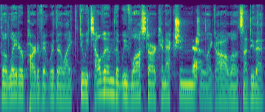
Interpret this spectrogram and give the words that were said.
the later part of it, where they're like, "Do we tell them that we've lost our connection?" To like, oh, well, let's not do that.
